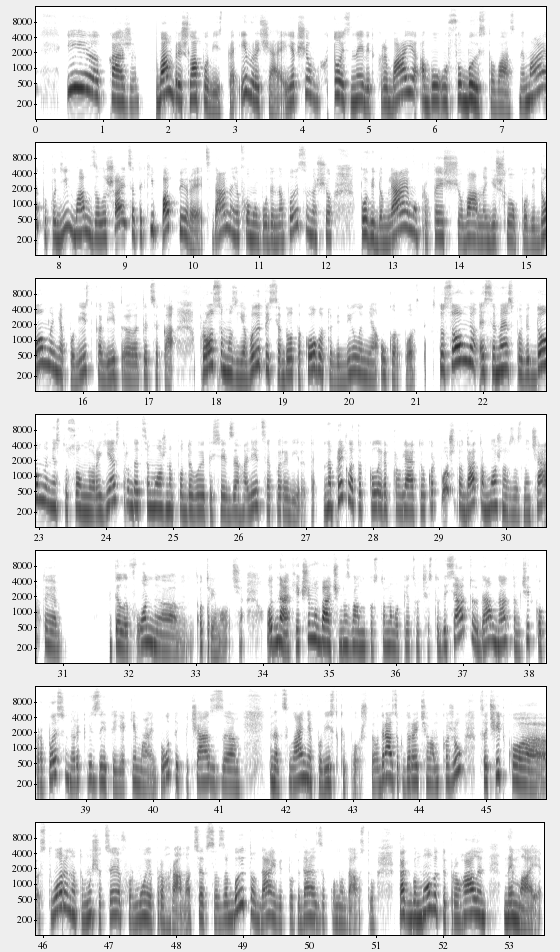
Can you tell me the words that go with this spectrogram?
і е, каже. Вам прийшла повістка і вручає. Якщо хтось не відкриває або особисто вас немає, то тоді вам залишається такий папірець, да, на якому буде написано, що повідомляємо про те, що вам надійшло повідомлення, повістка від е, ТЦК. Просимо з'явитися до такого-то відділення Укрпошти. Стосовно смс-повідомлення, стосовно реєстру, де це можна подивитися і взагалі це перевірити. Наприклад, от коли відправляєте Укрпошту, да, там можна зазначати телефон е, отримувача. Однак, якщо ми бачимо з вами постанову 560, да, в нас там чітко прописано реквізити, які мають бути під час е, надсилання повістки пошти. Одразу, до речі, вам кажу, все чітко е, створено, тому що це формує програма. Це все забито да, і відповідає законодавству. Так би мовити, прогалин немає.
